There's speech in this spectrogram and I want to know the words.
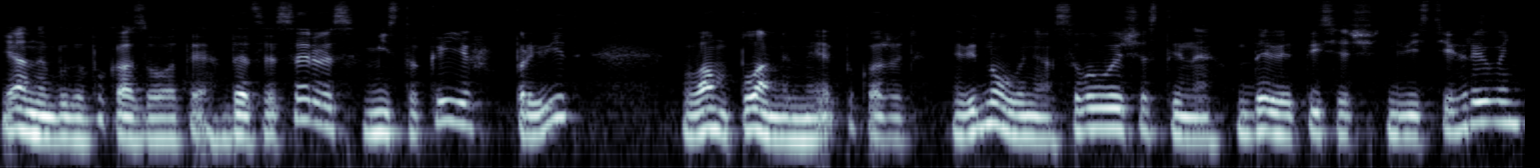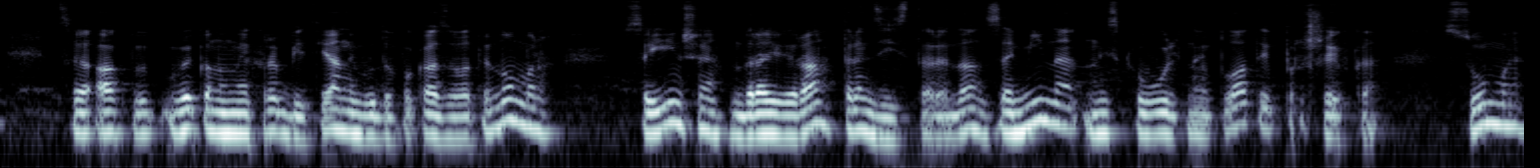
Я не буду показувати, де цей сервіс. Місто Київ. Привіт. Вам пламінний, як то кажуть. Відновлення силової частини 9200 гривень. Це акт виконаних робіт. Я не буду показувати номер. Все інше, драйвера, транзистори, да? заміна низьковольтної плати, прошивка. Суми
